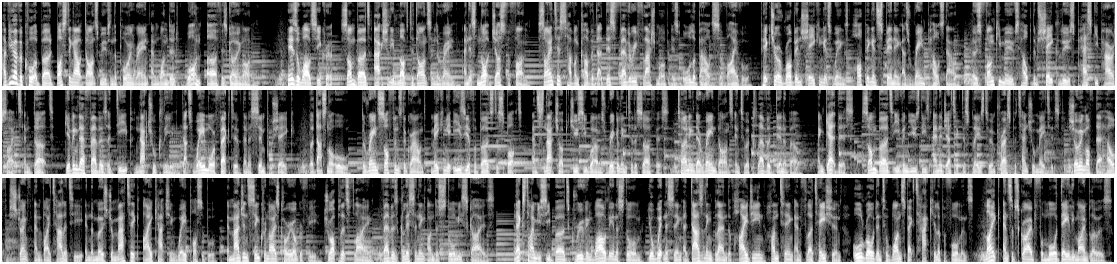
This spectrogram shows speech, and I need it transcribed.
Have you ever caught a bird busting out dance moves in the pouring rain and wondered what on earth is going on? Here's a wild secret. Some birds actually love to dance in the rain, and it's not just for fun. Scientists have uncovered that this feathery flash mob is all about survival. Picture a robin shaking its wings, hopping and spinning as rain pelts down. Those funky moves help them shake loose pesky parasites and dirt, giving their feathers a deep, natural clean that's way more effective than a simple shake. But that's not all. The rain softens the ground, making it easier for birds to spot and snatch up juicy worms wriggling to the surface, turning their rain dance into a clever dinner bell. And get this, some birds even use these energetic displays to impress potential mates, showing off their health, strength, and vitality in the most dramatic, eye-catching way possible. Imagine synchronized choreography, droplets flying, feathers glistening under stormy skies. Next time you see birds grooving wildly in a storm, you're witnessing a dazzling blend of hygiene, hunting, and flirtation all rolled into one spectacular performance. Like and subscribe for more daily mind blowers.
